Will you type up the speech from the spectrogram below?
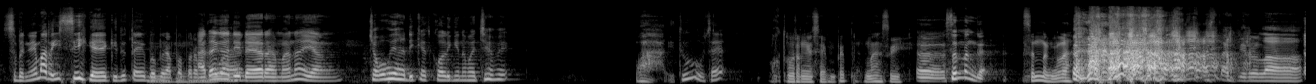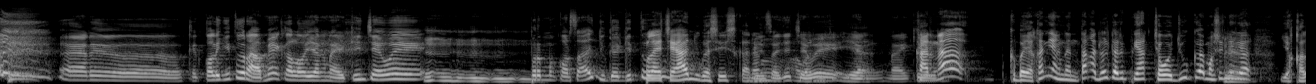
sebenarnya mah risih kayak gitu teh beberapa perempuan. ada gak di daerah mana yang cowok yang di catcallingin sama cewek? Wah, itu saya Waktu orang SMP pernah sih. Eh, seneng gak? Seneng lah. astagfirullah. Aduh, catcalling itu rame kalau yang naikin cewek. Mm, mm, mm, mm, mm. Permekosaan juga gitu. pelecehan juga sih sekarang Biasanya cewek iya. yang naikin. karena kebanyakan yang nentang adalah dari pihak cowok juga. Maksudnya ya ya kal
